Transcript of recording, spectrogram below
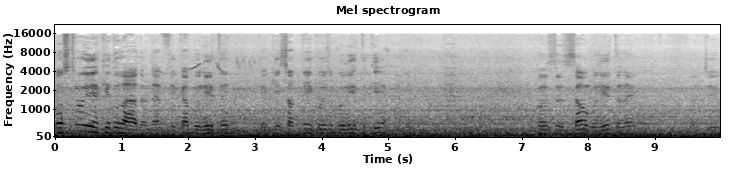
Construir aqui do lado, deve ficar bonito, hein? Porque aqui só tem coisa bonita aqui. Construção bonita, né? Antigo.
